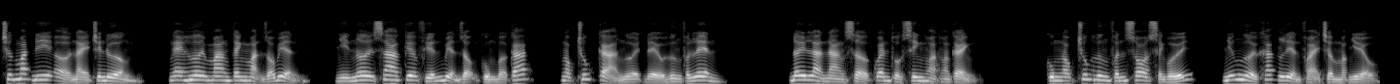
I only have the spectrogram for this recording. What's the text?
Trước mắt đi ở này trên đường, nghe hơi mang tanh mặn gió biển, nhìn nơi xa kia phiến biển rộng cùng bờ cát, Ngọc Trúc cả người đều hưng phấn lên. Đây là nàng sở quen thuộc sinh hoạt hoàn cảnh. Cùng Ngọc Trúc hưng phấn so sánh với, những người khác liền phải trầm mặc nhiều.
